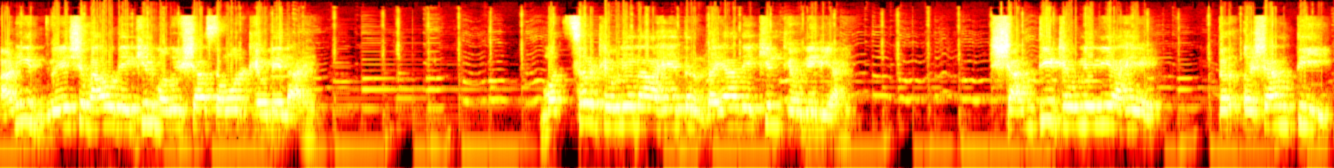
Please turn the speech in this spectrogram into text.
आणि द्वेषभाव देखील मनुष्यासमोर ठेवलेला आहे. मत्सर ठेवलेला आहे तर दया देखील ठेवलेली आहे. शांती ठेवलेली आहे तर अशांती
